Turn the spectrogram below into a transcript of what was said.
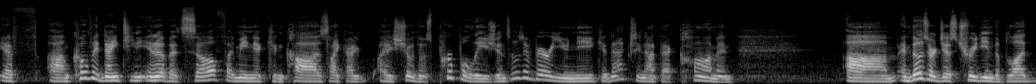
if um, COVID 19 in of itself, I mean, it can cause, like I, I showed those purple lesions, those are very unique and actually not that common. Um, and those are just treating the blood,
